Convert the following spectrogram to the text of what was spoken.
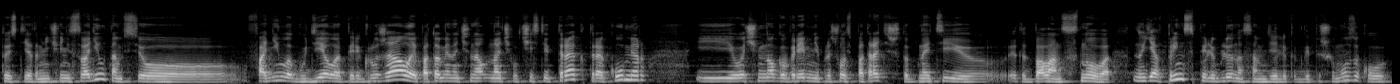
То есть я там ничего не сводил, там все фанило, гудело, перегружало. И потом я начинал, начал чистить трек, трек умер. И очень много времени пришлось потратить, чтобы найти этот баланс снова. Но я, в принципе, люблю, на самом деле, когда пишу музыку,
